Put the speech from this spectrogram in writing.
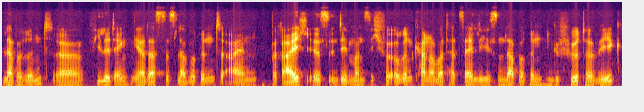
Labyrinth. Äh, viele denken ja, dass das Labyrinth ein Bereich ist, in dem man sich verirren kann, aber tatsächlich ist ein Labyrinth ein geführter Weg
